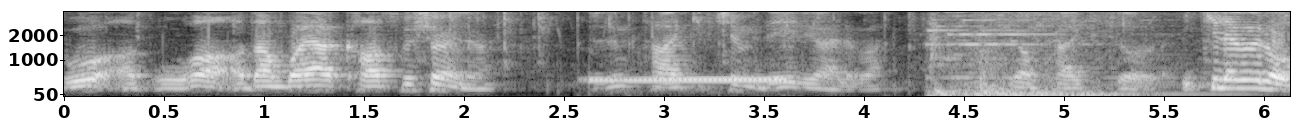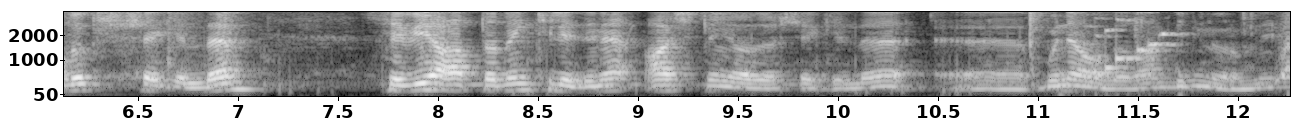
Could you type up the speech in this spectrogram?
Bu ad- oha adam bayağı kasmış oyunu. Bizim takipçi mi değil galiba. Yok takipçi orada. 2 level olduk şu şekilde. Seviye atladın kilidini açtın yolu şekilde. Ee, bu ne oldu lan bilmiyorum. Neyse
